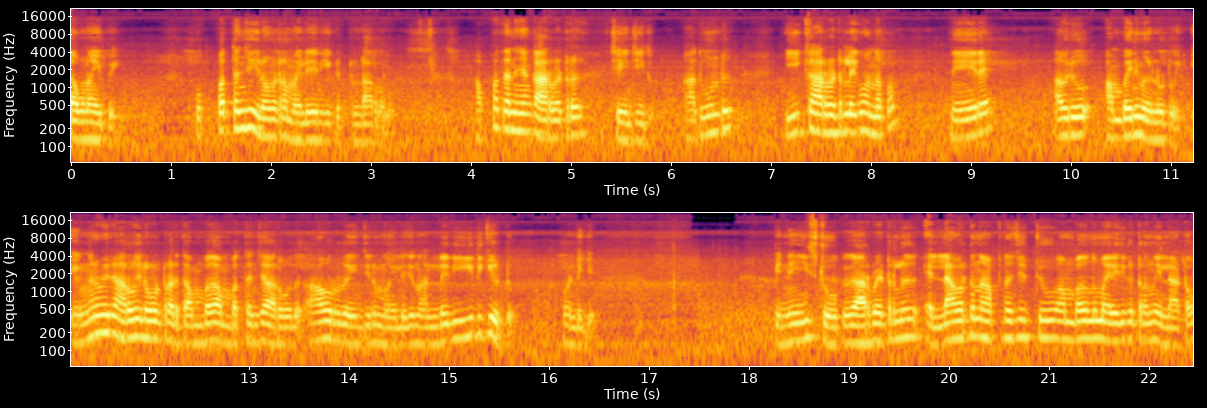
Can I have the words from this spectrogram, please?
ഡൗൺ ആയിപ്പോയി മുപ്പത്തഞ്ച് കിലോമീറ്റർ മൈലേജ് എനിക്ക് കിട്ടുന്നുണ്ടായിരുന്നുള്ളൂ. അപ്പം തന്നെ ഞാൻ കാർബറേറ്റർ ചേഞ്ച് ചെയ്തു. അതുകൊണ്ട് ഈ കാർബറേറ്ററിലേക്ക് വന്നപ്പം നേരെ ആ ഒരു അമ്പതിന് മുകളിലോട്ട് പോയി. എങ്ങനെ ഒരു അറുപത് കിലോമീറ്റർ അടുത്ത് അമ്പത് അമ്പത്തഞ്ച് അറുപത് ആ ഒരു റേഞ്ചിന് മൈലേജ് നല്ല രീതിക്ക് കിട്ടും വണ്ടിക്ക്. പിന്നെ ഈ സ്റ്റോക്ക് കാർബറേറ്ററിൽ എല്ലാവർക്കും നാൽപ്പത്തഞ്ച് ടു അമ്പതൊന്നും മൈലേജ് കിട്ടണമെന്നില്ല കേട്ടോ.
